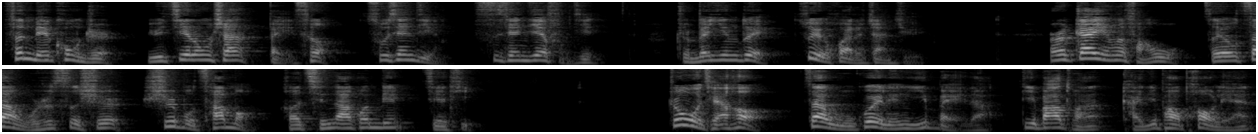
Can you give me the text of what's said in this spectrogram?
分别控制于接龙山北侧苏仙井四仙街附近。准备应对最坏的战局，而该营的防务则由暂五十四师师部参谋和勤杂官兵接替。中午前后，在五桂岭以北的第八团迫击炮炮连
